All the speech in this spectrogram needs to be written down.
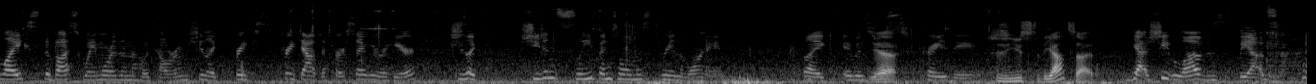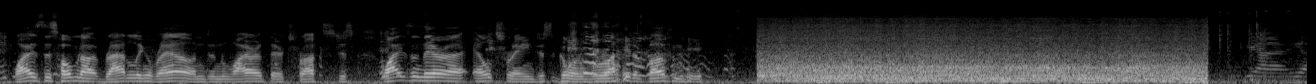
likes the bus way more than the hotel room. She like freaks freaked out the first night we were here. She's like, she didn't sleep until almost three in the morning. Like it was Yeah. just crazy. She's used to the outside. Yeah, she loves the outside. Why is this home not rattling around, and why aren't there trucks just? Why isn't there a L train just going right above me? Yeah, yeah.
